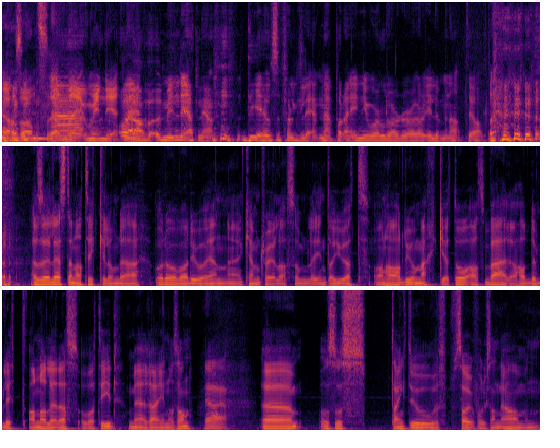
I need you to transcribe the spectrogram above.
Ja, sant. Ja, det er jo Eh, myndighetene. Å ja, myndighetene, ja. De er jo selvfølgelig med på det i New World Order og Illuminati og alt det. Altså, jeg leste en artikkel om det her, og da var det jo en eh, chemtrailer som ble intervjuet. Og han hadde jo merket da at været hadde blitt annerledes over tid, med regn og sånn. Ja, ja. Uh, og så s- tenkte jo, sa jo folk sånn Ja, men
